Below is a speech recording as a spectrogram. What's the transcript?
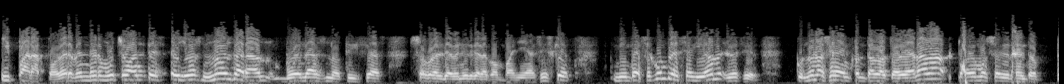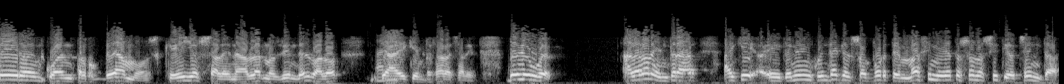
y para poder vender mucho antes ellos nos darán buenas noticias sobre el devenir de la compañía. Así es que mientras se cumple ese guion, es decir, no nos hayan contado todavía nada, podemos seguir dentro. Pero en cuanto veamos que ellos salen a hablarnos bien del valor, ya hay que empezar a salir. BBV, a la hora de entrar hay que eh, tener en cuenta que el soporte más inmediato son los 7,80.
